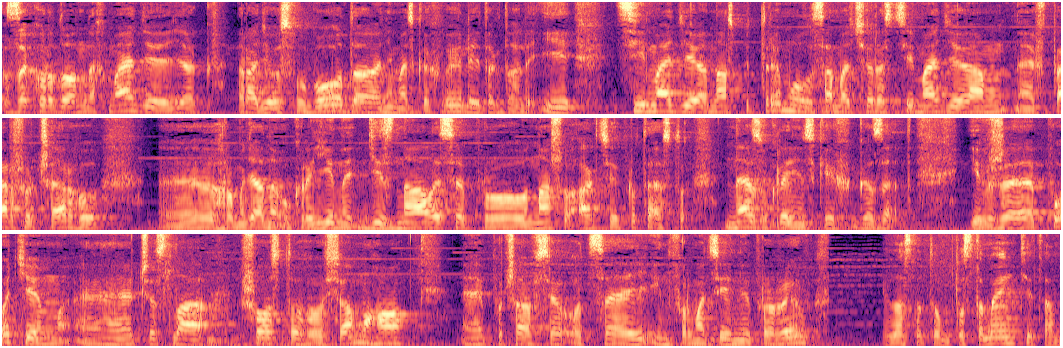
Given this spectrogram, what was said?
закордонних медіа, як Радіо Свобода, Німецька хвиля і так далі. І ці медіа нас підтримували. Саме через ці медіа е, в першу чергу е, громадяни України дізналися про нашу акцію протесту не з українських газет. І вже потім, е, числа 6-7, почався оцей інформаційний прорив. І в нас на тому постаменті, там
